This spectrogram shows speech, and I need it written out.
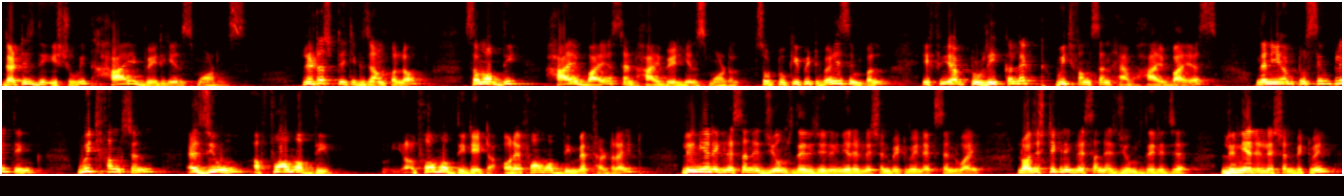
That is the issue with high variance models let us take example of some of the high bias and high variance model. So to keep it very simple, if you have to recollect which function have high bias, then you have to simply think which function assume a form of the a form of the data or a form of the method, right? Linear regression assumes there is a linear relation between x and y. Logistic regression assumes there is a linear relation between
